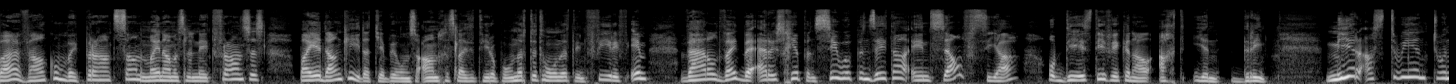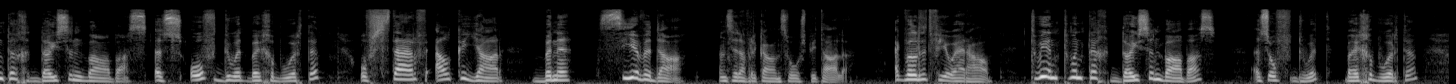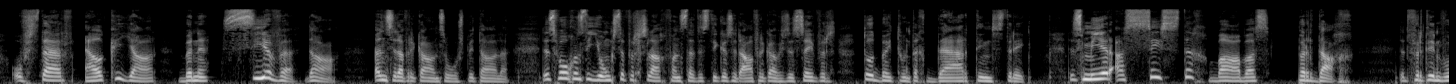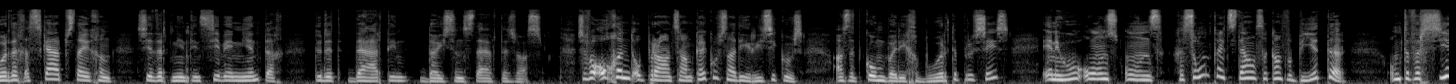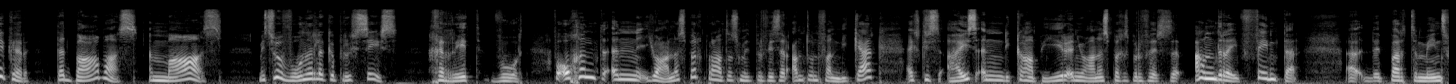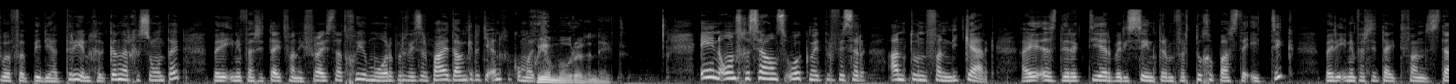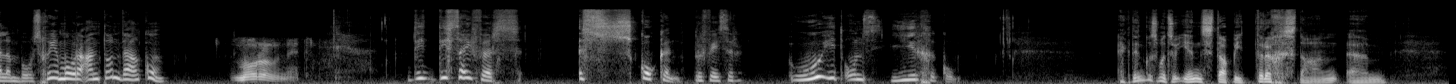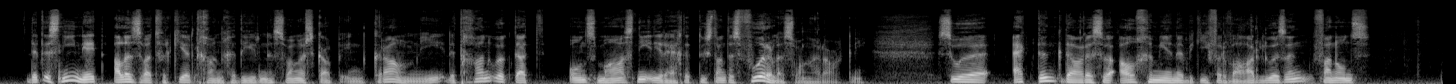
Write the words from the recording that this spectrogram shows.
Baie welkom by Praat Saam. My naam is Lenet Fransis. Baie dankie dat jy by ons aangesluit het hier op 100.104 FM wêreldwyd by rsg.co.za en selfs ja op DStv kanaal 813. Meer as 22000 babas is of dood by geboorte of sterf elke jaar binne 7 dae in Suid-Afrikaanse hospitale. Ek wil dit vir jou herhaal. 22000 babas is of dood by geboorte of sterf elke jaar binne 7 dae in Suid-Afrikaanse hospitale. Dis volgens die jongste verslag van Statistiek Suid-Afrika wie se syfers tot by 2013 strek. Dis meer as 60 babas per dag. Dit verteenwoordig 'n skerp stygings sedert 1997 toe dit 13000 sterftes was. So vanoggend op praat saam kyk ons na die risiko's as dit kom by die geboorteproses en hoe ons ons gesondheidstelsel kan verbeter om te verseker dat babas, 'n maas met so 'n wonderlike proses gered word. Vanoggend in Johannesburg praat ons met professor Anton van die Kerk. Ekskuus, hy's in die Kaap hier in Johannesburg is professor Andre Venter, uh, departementshoof vir pediatrie en kindergesondheid by die Universiteit van die Vrystaat. Goeiemôre professor, baie dankie dat jy ingekom het. Goeiemôre Lenet. En ons gesels ook met professor Anton van die Kerk. Hy is direkteur by die Sentrum vir Toegepaste Etiek by die Universiteit van Stellenbosch. Goeiemôre Anton, welkom. Môre Lenet. Die die syfers is skokkend, professor. Hoe het ons hier gekom? Ek dink ons moet so een stapie terug staan. Ehm um, dit is nie net alles wat verkeerd gaan gedurende swangerskap en kraam nie. Dit gaan ook dat ons maas nie in die regte toestand is voor hulle swanger raak nie. So ek dink daar is so algemene bietjie verwaarlosing van ons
